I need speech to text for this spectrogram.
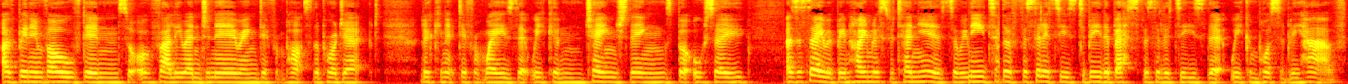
I've been involved in sort of value engineering different parts of the project, looking at different ways that we can change things, but also as I say, we've been homeless for 10 years, so we need the facilities to be the best facilities that we can possibly have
